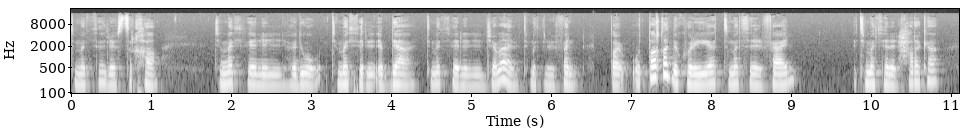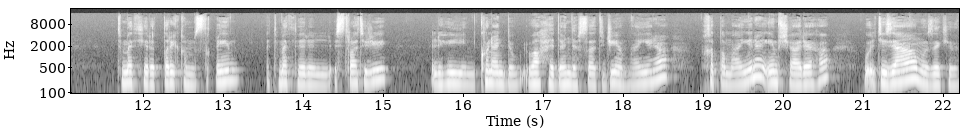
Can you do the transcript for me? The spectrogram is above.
تمثل الاسترخاء تمثل الهدوء تمثل الإبداع تمثل الجمال تمثل الفن. طيب والطاقة الذكورية تمثل الفعل تمثل الحركة تمثل الطريق المستقيم تمثل الاستراتيجي اللي هي يكون عنده واحد عنده استراتيجية معينة خطة معينة يمشي عليها والتزام وزي كذا.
